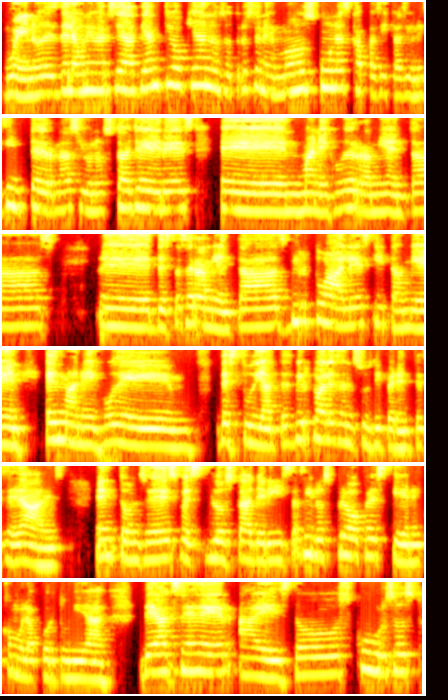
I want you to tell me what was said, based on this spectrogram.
Bueno, desde la Universidad de Antioquia nosotros tenemos unas capacitaciones internas y unos talleres en manejo de herramientas, eh, de estas herramientas virtuales y también en manejo de, de estudiantes virtuales en sus diferentes edades. Entonces, pues los talleristas y los profes tienen como la oportunidad de acceder a estos cursos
